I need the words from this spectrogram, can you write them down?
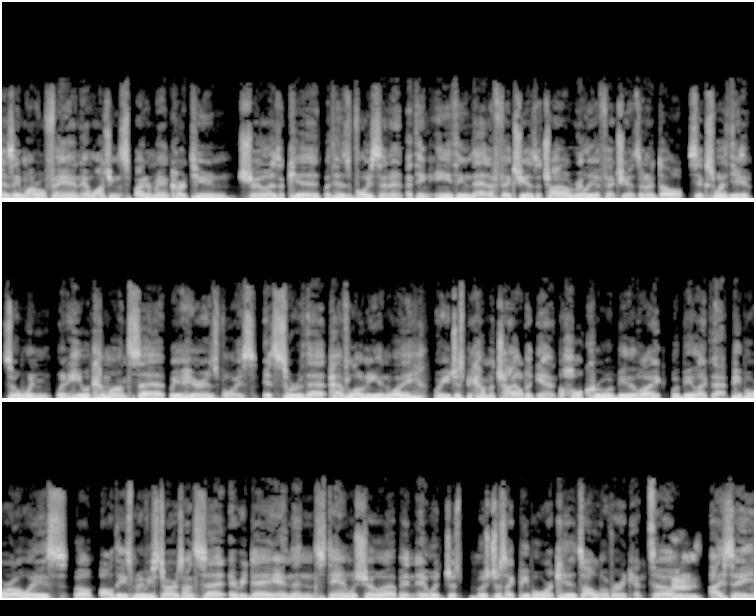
as a Marvel fan and watching Spider-Man cartoon show as a kid with his voice in it. I think anything that affects you as a child really affects you as an adult, sticks with you. So when, when he would come on set, we hear his voice. It's sort of that Pavlovian way where you just become a child again. The whole crew would be like, would be like that. People were always, well, all these movie stars on set every day and then Stan would show up and it would just, it was just like people were kids all over again. So I say,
